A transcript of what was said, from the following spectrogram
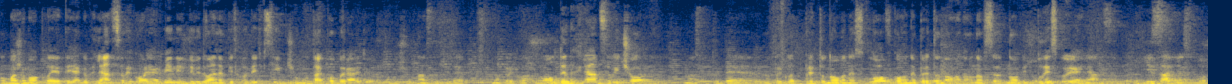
ми можемо оклеїти як глянцевий колір. Він індивідуально підходить всім. Чому так обирають його? Тому що в нас тут іде, наприклад, молдинг глянцевий чорний. У нас тут іде, наприклад, притоноване скло. В кого не притоновано, воно все одно відблискує глянцем. І заднє скло.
